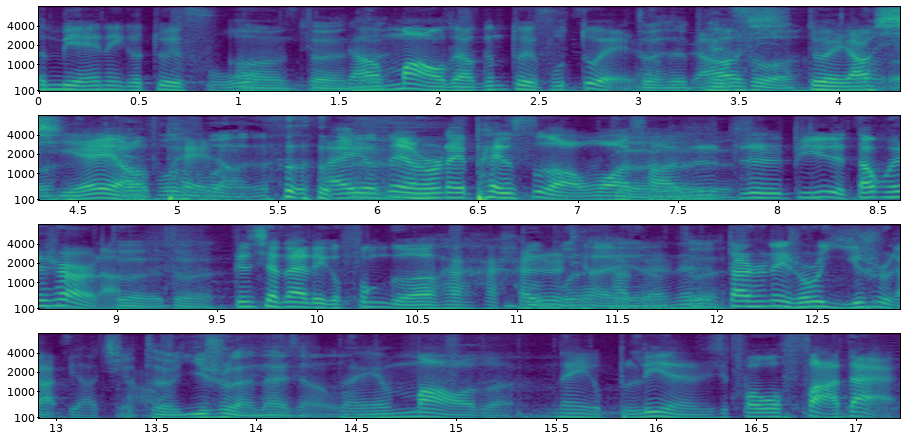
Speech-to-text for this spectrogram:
NBA 那个队服，嗯对，然后帽子要跟队服对上，对对然后对，然后鞋也要配上 哎呦，那时候那配色，我操，这这必须得当回事儿了，对对。跟现在这个风格还还还是挺差别那但是那时候仪式感比较强。对，仪式感太强了，对，帽子、那个 bling，包括发带，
